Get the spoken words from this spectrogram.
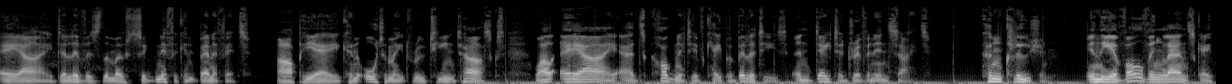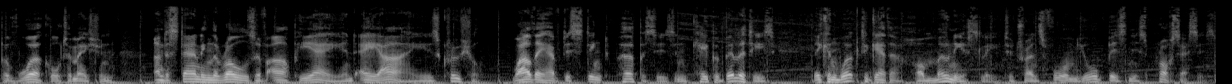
AI delivers the most significant benefits. RPA can automate routine tasks, while AI adds cognitive capabilities and data-driven insights. Conclusion. In the evolving landscape of work automation, understanding the roles of RPA and AI is crucial. While they have distinct purposes and capabilities, they can work together harmoniously to transform your business processes.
